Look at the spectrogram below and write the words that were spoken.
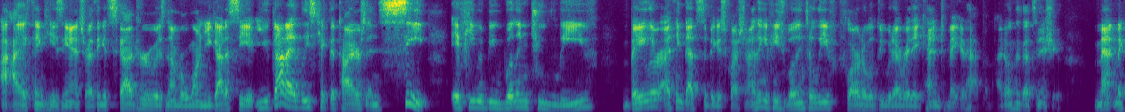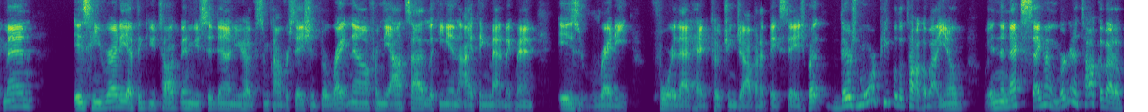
I, I think he's the answer. I think it's Scott Drew is number one. You got to see You got to at least kick the tires and see if he would be willing to leave Baylor. I think that's the biggest question. I think if he's willing to leave, Florida will do whatever they can to make it happen. I don't think that's an issue. Matt McMahon, is he ready? I think you talk to him, you sit down, you have some conversations. But right now, from the outside looking in, I think Matt McMahon is ready for that head coaching job on a big stage. But there's more people to talk about. You know, in the next segment, we're going to talk about a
